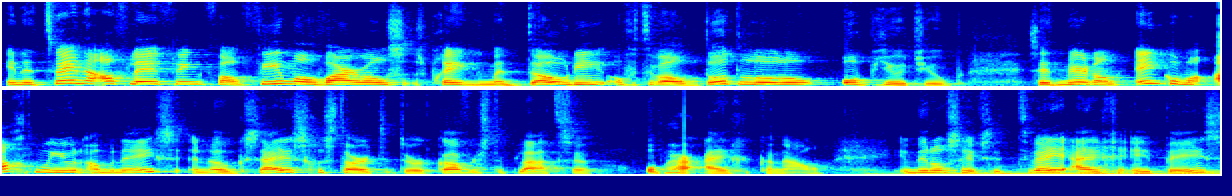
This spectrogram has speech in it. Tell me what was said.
In de tweede aflevering van Female Virals spreek ik met Dodie, oftewel Dodloddle, op YouTube. Ze heeft meer dan 1,8 miljoen abonnees en ook zij is gestart door covers te plaatsen op haar eigen kanaal. Inmiddels heeft ze twee eigen EP's.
